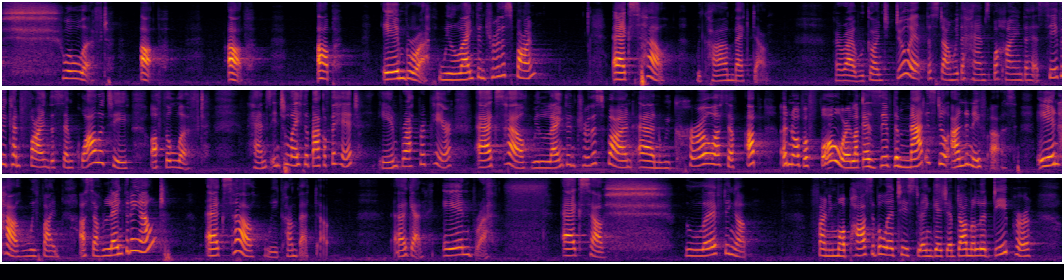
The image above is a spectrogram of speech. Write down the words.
we'll lift up, up, up. In breath, we lengthen through the spine. Exhale, we come back down. All right, we're going to do it this time with the hands behind the head. See if we can find the same quality of the lift. Hands interlace the back of the head. In breath, prepare. Exhale, we lengthen through the spine and we curl ourselves up and over forward, like as if the mat is still underneath us. Inhale, we find ourselves lengthening out. Exhale, we come back down. Again, in breath. Exhale lifting up, finding more possibilities to engage abdomen a little deeper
